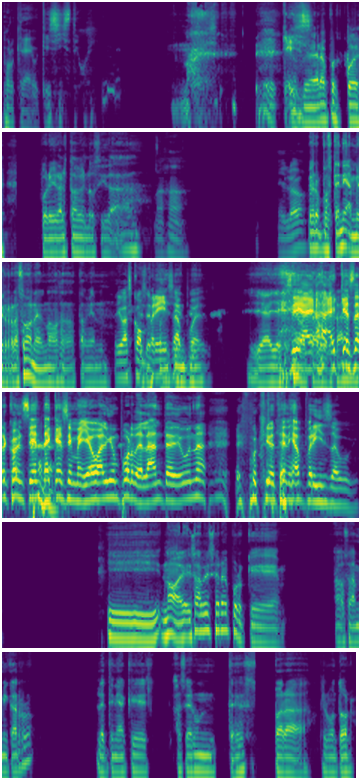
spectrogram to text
¿Por qué? ¿Qué hiciste, güey? No, ¿Qué la hiciste? primera pues fue por ir a alta velocidad. Ajá. ¿Y luego? Pero pues tenía mis razones, ¿no? O sea, también. Ibas con prisa, consciente. pues. Ya, ya. Sí, hay, hay que ser consciente que si me llevo a alguien por delante de una, es porque yo tenía prisa, güey. Y no, esa vez era porque, o sea, mi carro le tenía que hacer un test para el motor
